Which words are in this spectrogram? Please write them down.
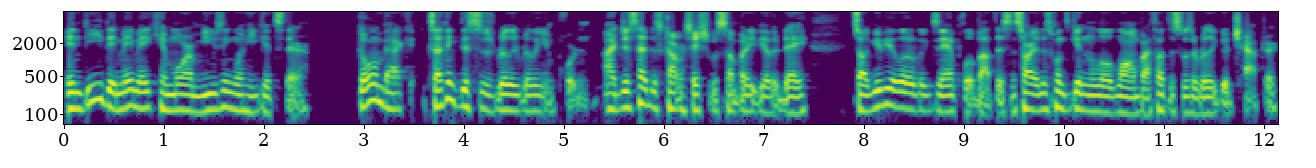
Indeed, they may make him more amusing when he gets there. Going back, because I think this is really, really important. I just had this conversation with somebody the other day. So I'll give you a little example about this. And sorry, this one's getting a little long, but I thought this was a really good chapter.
